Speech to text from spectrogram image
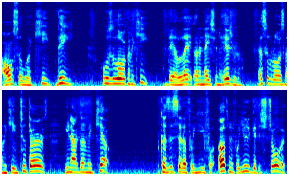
also will keep thee. Who's the Lord going to keep? The elect of the nation of Israel. That's who the Lord's going to keep. Two thirds, you're not going to be kept because it's set up for you, for ultimately for you to get destroyed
